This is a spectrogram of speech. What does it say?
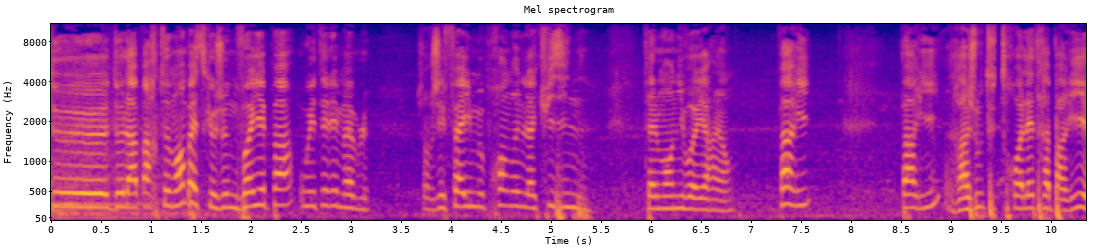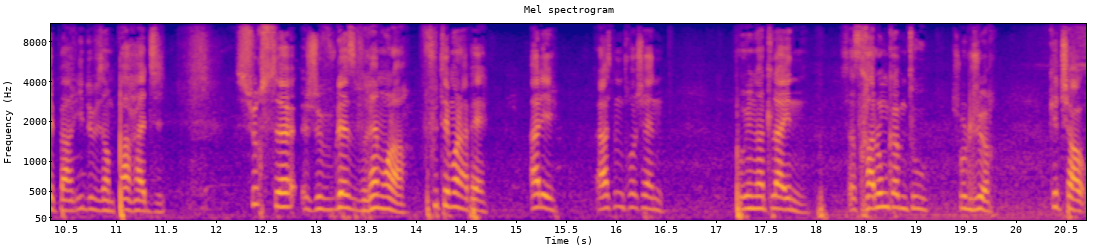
de, de l'appartement parce que je ne voyais pas où étaient les meubles. Genre, j'ai failli me prendre une la cuisine tellement on n'y voyait rien. Paris. Paris, rajoute trois lettres à Paris et Paris devient paradis. Sur ce, je vous laisse vraiment là. Foutez-moi la paix. Allez, à la semaine prochaine pour une hotline. Ça sera long comme tout, je vous le jure. Ok, ciao.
